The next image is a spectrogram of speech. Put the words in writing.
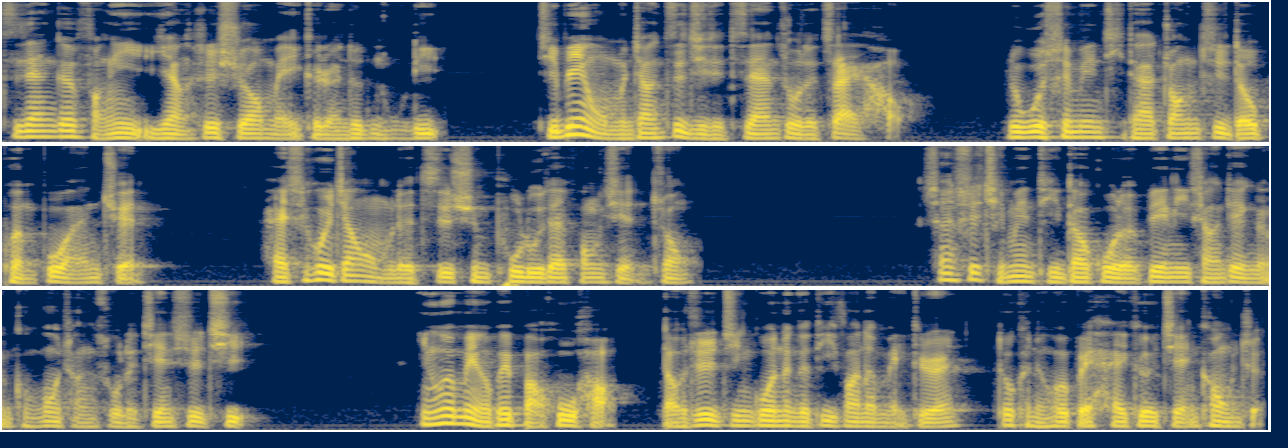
资安跟防疫一样，是需要每一个人的努力。即便我们将自己的资安做得再好，如果身边其他装置都很不安全，还是会将我们的资讯暴露在风险中。像是前面提到过的便利商店跟公共场所的监视器，因为没有被保护好，导致经过那个地方的每个人都可能会被骇客监控着。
